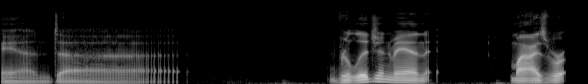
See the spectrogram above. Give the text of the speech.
and uh, religion, man, my eyes were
